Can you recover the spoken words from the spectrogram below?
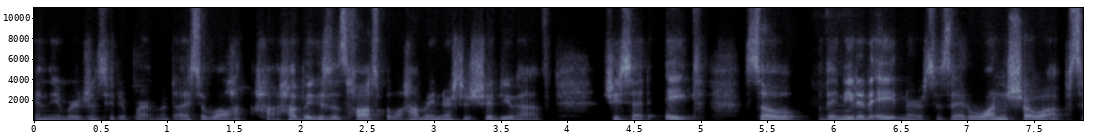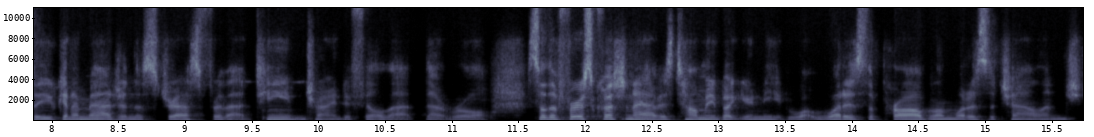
in the emergency department. I said well h- how big is this hospital? How many nurses should you have? She said eight. So they needed eight nurses. They had one show up. So you can imagine the stress for that team trying to fill that that role. So the first question i have is tell me about your need. What, what is the problem? What is the challenge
